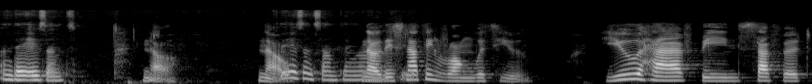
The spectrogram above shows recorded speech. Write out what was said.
And there isn't. No, no. There isn't something wrong. No, there's you. nothing wrong with you. You have been suffered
